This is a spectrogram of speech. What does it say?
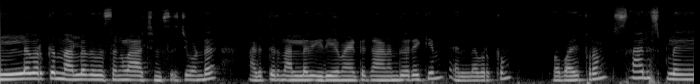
എല്ലാവർക്കും നല്ല ദിവസങ്ങൾ ആശംസിച്ചുകൊണ്ട് അടുത്തൊരു നല്ല വീഡിയോ ആയിട്ട് കാണുന്നതുവരേക്കും എല്ലാവർക്കും ബൈ ഫ്രം സാലിസ് പ്ലേറ്റ്.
